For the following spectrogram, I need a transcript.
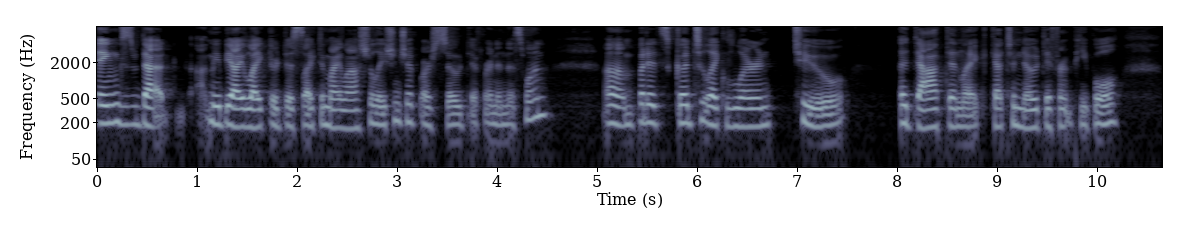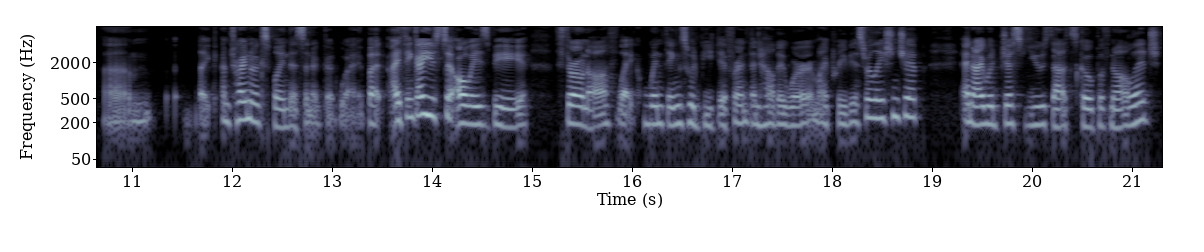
things that maybe I liked or disliked in my last relationship are so different in this one. Um, but it's good to like learn to adapt and like get to know different people. Um, like I'm trying to explain this in a good way, but I think I used to always be thrown off like when things would be different than how they were in my previous relationship, and I would just use that scope of knowledge.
